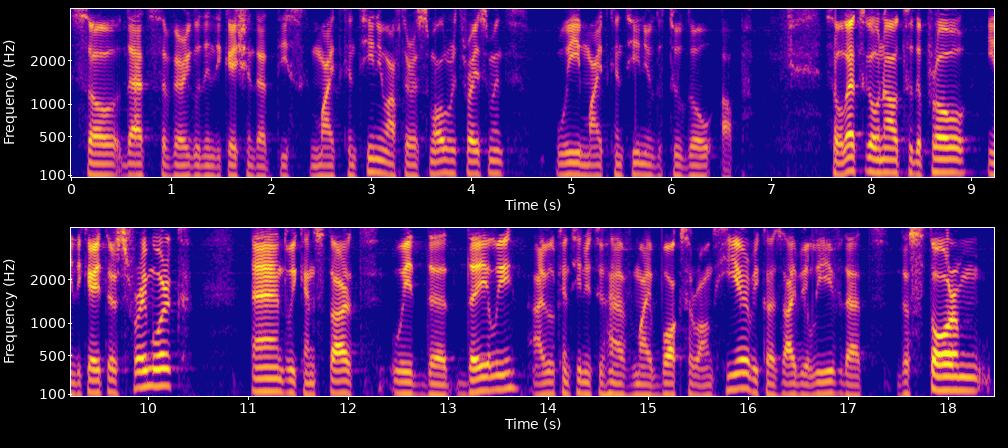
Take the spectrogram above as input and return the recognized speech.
So that's a very good indication that this might continue. After a small retracement we might continue to go up so let's go now to the pro indicators framework and we can start with the daily. I will continue to have my box around here because I believe that the storm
